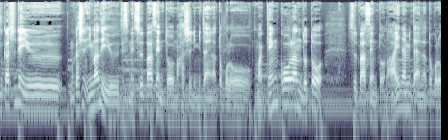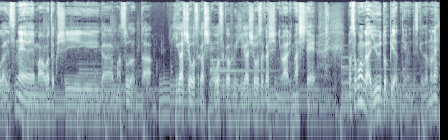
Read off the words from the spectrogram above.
昔で言う昔今で言うですねスーパー銭湯の走りみたいなところを、まあ、健康ランドとスーパー銭湯の間みたいなところがですね、まあ、私がま育った東大阪市大阪府東大阪市にはありまして、まあ、そこがユートピアっていうんですけどもね、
